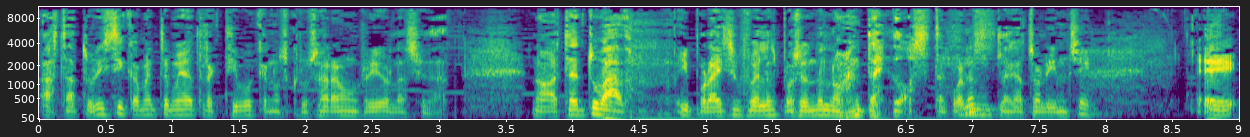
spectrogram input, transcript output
hasta turísticamente muy atractivo que nos cruzara un río la ciudad. No, está entubado y por ahí se fue la explosión del 92, ¿te acuerdas? La gasolina. Sí. Eh,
